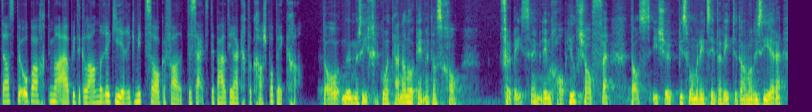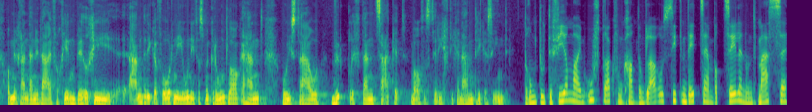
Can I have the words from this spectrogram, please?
das beobachten wir auch bei der Glaner Regierung mit Sorgenfalten, sagt der Baudirektor Kaspar Becker. Da müssen wir sicher gut hinschauen, wie man das kann verbessern, mit dem Abhilfe schaffen. Das ist etwas, was wir jetzt eben analysieren wollen. Aber wir können auch nicht einfach irgendwelche Änderungen vornehmen, ohne dass wir Grundlagen haben, die uns dann auch wirklich dann sagen, was die richtigen Änderungen sind. Darum tut die Firma im Auftrag vom Kanton Glarus seit dem Dezember zählen und messen,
